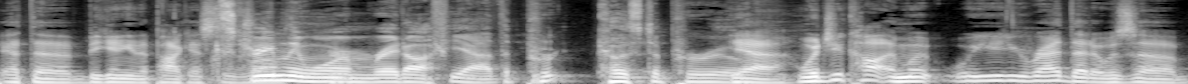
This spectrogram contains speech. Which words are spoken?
at the beginning of the podcast. as well. Extremely warm right off, yeah, the per- coast of Peru. Yeah. Would you call it? And you read that it was a.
